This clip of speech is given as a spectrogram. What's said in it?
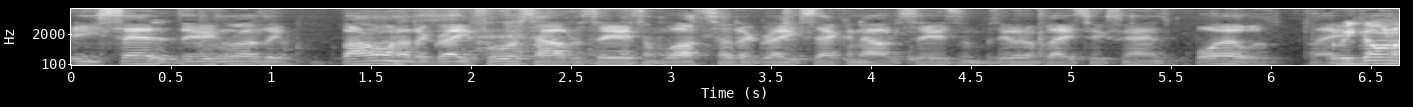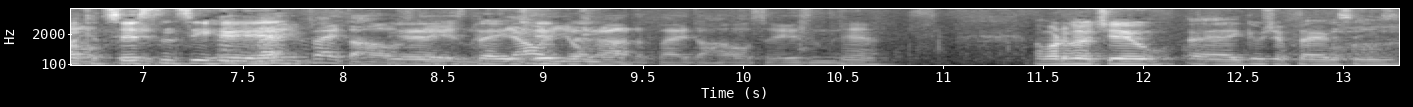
he said there was like Bowen had a great first half of the season, Watts had a great second half of the season, Bazunu played six games, Boyle was playing. Are we going on consistency season. here, yeah? he played the whole Yeah, season. played- the only did young play. lad that played the whole season. Yeah. And what about you? Uh, give us your player of the season.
